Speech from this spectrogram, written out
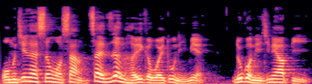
我们今天在生活上，在任何一个维度里面，如果你今天要比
